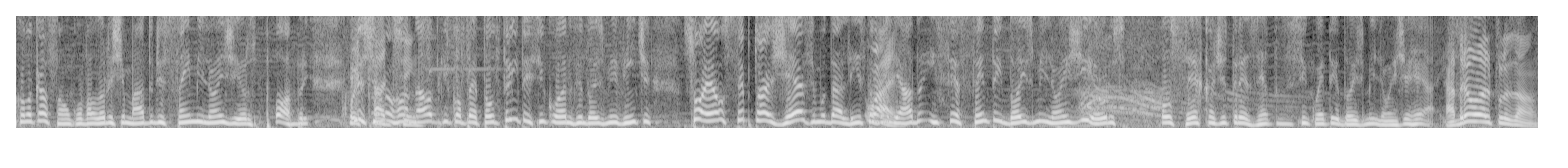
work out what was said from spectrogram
colocação, com valor estimado de 100 milhões de euros. Pobre. Coitadinho. Cristiano Ronaldo, que completou 35 anos em 2020, só é o 70 da lista, Uai. avaliado em 62 milhões de euros, ou cerca de 352 milhões de reais. Abre o olho, Flusão.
